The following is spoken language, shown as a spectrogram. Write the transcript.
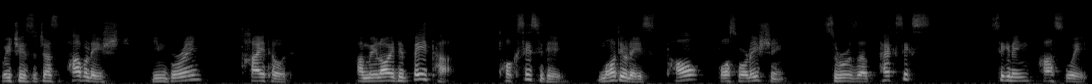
which is just published in Brain, titled Amyloid Beta Toxicity Modulates Tau Phosphorylation through the PAX6 signaling pathway.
